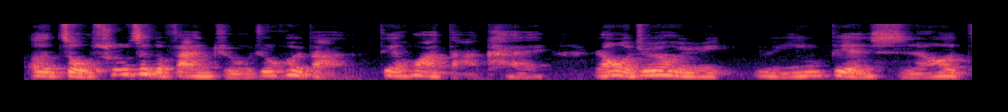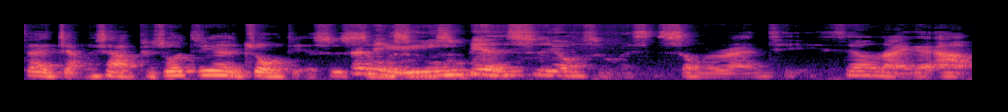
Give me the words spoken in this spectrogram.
呃，走出这个饭局，我就会把电话打开，然后我就用语语音辨识，然后再讲一下，比如说今天的重点是什那你语。音辨识用什么什么软体？是用哪一个 App？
